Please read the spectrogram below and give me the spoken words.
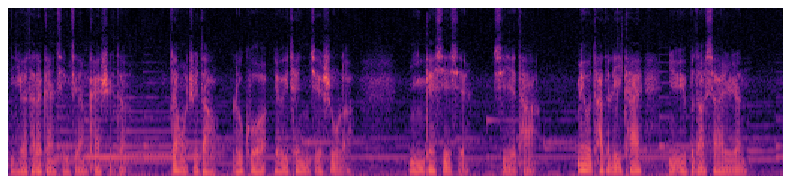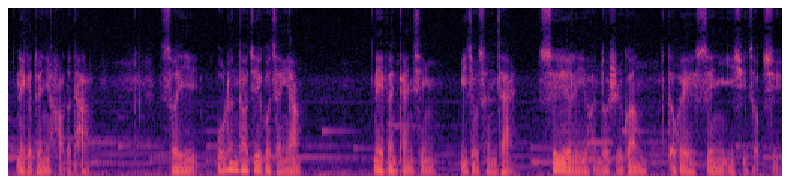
你和他的感情怎样开始的，但我知道，如果有一天你结束了，你应该谢谢，谢谢他。没有他的离开，你遇不到下一任，那个对你好的他。所以，无论到结果怎样，那份感情依旧存在。岁月里有很多时光都会随你一起走去，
